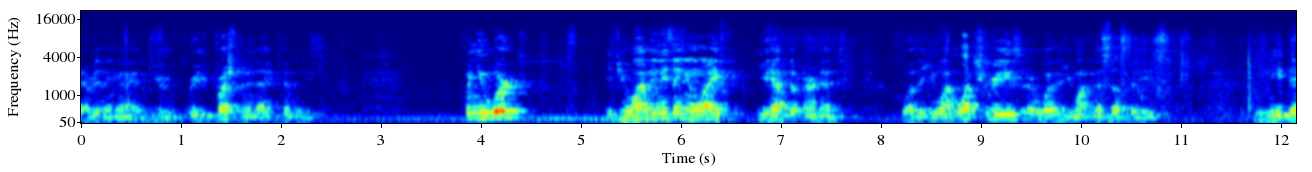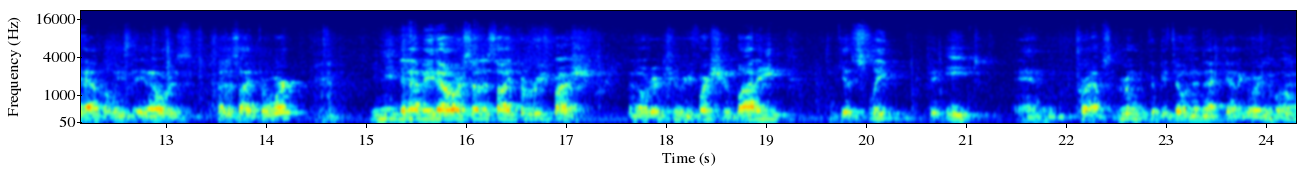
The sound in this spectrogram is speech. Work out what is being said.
everything, uh, your refreshment activities. When you work, if you want anything in life, you have to earn it. Whether you want luxuries or whether you want necessities. You need to have at least eight hours set aside for work. You need to have eight hours set aside for refresh in order to refresh your body, to get sleep, to eat, and perhaps groom could be thrown in that category as well.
